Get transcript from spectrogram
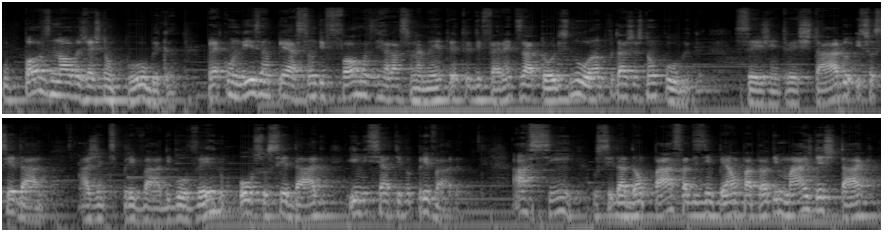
O pós-nova gestão pública preconiza a ampliação de formas de relacionamento entre diferentes atores no âmbito da gestão pública, seja entre Estado e sociedade, agentes privados e governo ou sociedade e iniciativa privada. Assim, o cidadão passa a desempenhar um papel de mais destaque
